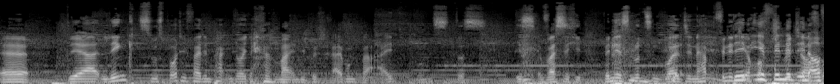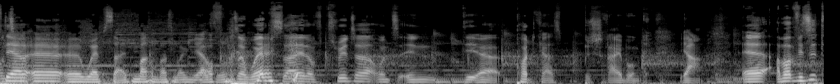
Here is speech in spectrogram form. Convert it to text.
äh, der Link zu Spotify, den packen wir euch einfach mal in die Beschreibung bei iTunes. Das ist, was ich, wenn ihr es nutzen wollt, den habt, findet Den, ihr auch ihr auf findet Twitter ihn auf unserer- der äh, äh, Website. Machen wir es mal Ja, auf so. unserer Website, auf Twitter und in der Podcast-Beschreibung. Ja, äh, aber wir sind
